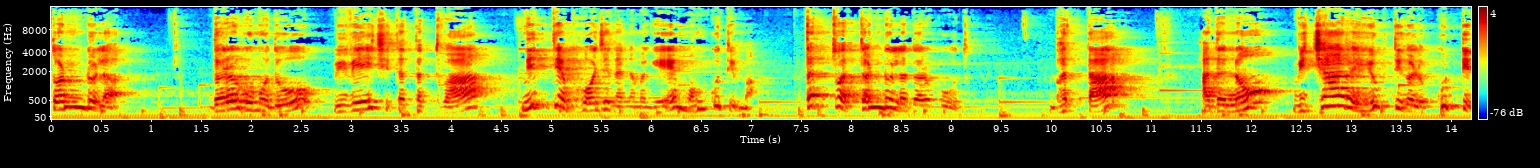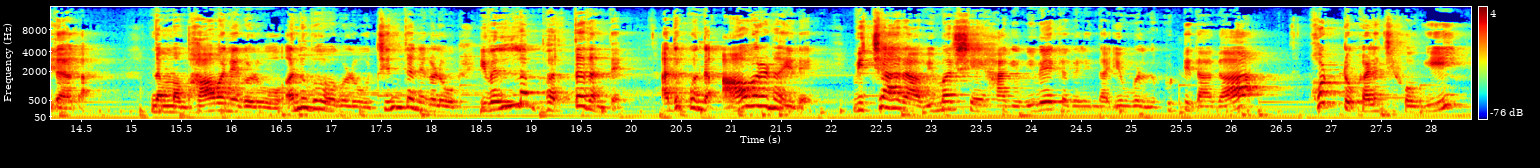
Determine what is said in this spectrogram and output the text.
ತೊಂಡುಲ, ದೊರಗುಮುದು ವಿವೇಚಿತ ತತ್ವ, ನಿತ್ಯ ಭೋಜನ ನಮಗೆ ಮಂಕುತಿಮ್ಮ. ತತ್ವ ತಂಡುಲ ದೊರಕುವುದು. ಭತ್ತ ಅದನ್ನು ವಿಚಾರ ಯುಕ್ತಿಗಳು ಕುಟ್ಟಿದಾಗ. ನಮ್ಮ ಭಾವನೆಗಳು, ಅನುಭವಗಳು, ಚಿಂತನೆಗಳು ಇವೆಲ್ಲ ಭತ್ತದಂತೆ. ಅದಕ್ಕೊಂದು ಆವರಣ ಇದೆ. ವಿಚಾರ, ವಿಮರ್ಶೆ ಹಾಗೆ ವಿವೇಕಗಳಿಂದ ಇವುಗಳನ್ನು ಹುಟ್ಟಿದಾಗ ಹೊಟ್ಟು ಕಳಚಿ ಹೋಗಿ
